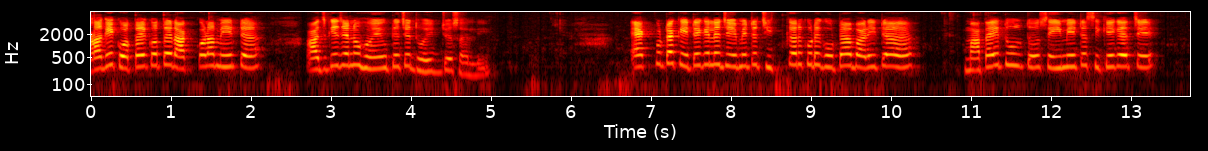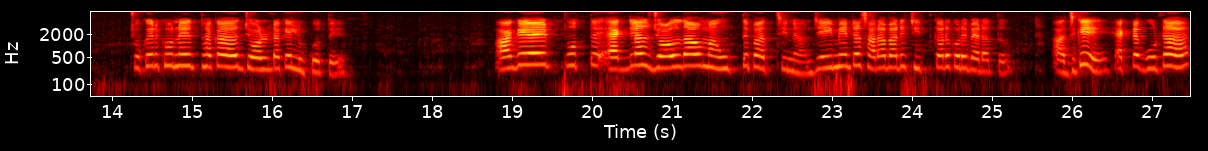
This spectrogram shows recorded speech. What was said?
আগে কথায় কথায় রাগ করা মেয়েটা আজকে যেন হয়ে উঠেছে ধৈর্যশালী। এক ফোঁটা কেটে গেলে যে মেয়েটা চিৎকার করে গোটা বাড়িটা মাথায় তুলতো, সেই মেয়েটা শিখে গেছে চোখের কোণে থাকা জলটাকে লুকোতে। আগে পড়তে, এক গ্লাস জল দাও মা, উঠতে পারছি না। যেই মেয়েটা সারা বাড়ি চিৎকার করে বেড়াতো। আজকে একটা গোটা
